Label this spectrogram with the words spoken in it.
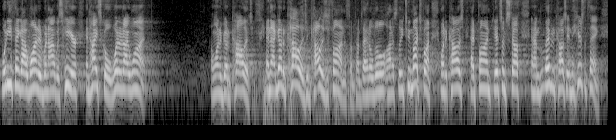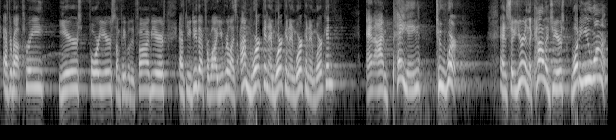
What do you think I wanted when I was here in high school? What did I want? I want to go to college. And I go to college, and college is fun. Sometimes I had a little, honestly, too much fun. I went to college, had fun, did some stuff, and I'm living in college. And here's the thing after about three years, four years, some people did five years, after you do that for a while, you realize I'm working and working and working and working, and I'm paying to work. And so you're in the college years. What do you want?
